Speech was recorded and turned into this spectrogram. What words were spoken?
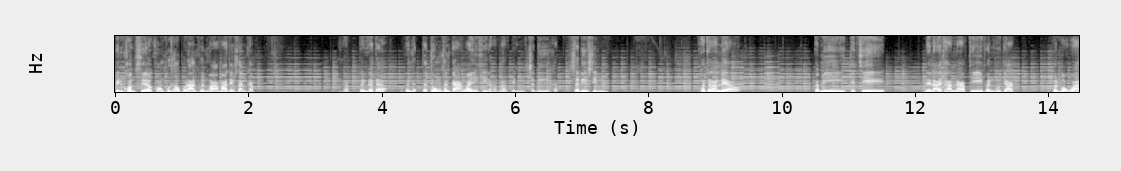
เป็นความเสือของผู้เฒ่าโบราณเพิ่นว่ามาจังสันครับครับเพิ่นก็จะเพิ่นจะจงทั้งกลางไว้อย่างซี่นะครับว่าเป็นสะดือครับสะดือสิมเพราะฉะนั้นแล้วก็มีเอฟซีหลายๆท่านนะครับ ที่เพิ่นหูจัก เพิ่นบอกว่า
